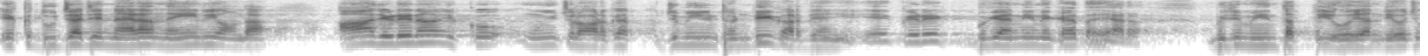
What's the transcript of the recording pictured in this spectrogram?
ਇੱਕ ਦੂਜਾ ਜੇ ਨਹਿਰਾਂ ਨਹੀਂ ਵੀ ਆਉਂਦਾ ਆ ਜਿਹੜੇ ਨਾ ਇੱਕ ਉਹੀ ਚਲਾ ਰੱਖਿਆ, ਜ਼ਮੀਨ ਠੰਡੀ ਕਰਦੇ ਆ ਜੀ। ਇਹ ਕਿਹੜੇ ਵਿਗਿਆਨੀ ਨੇ ਕਹਿਤਾ ਯਾਰ ਵੀ ਜ਼ਮੀਨ ਤੱਤੀ ਹੋ ਜਾਂਦੀ, ਉਹ ਚ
